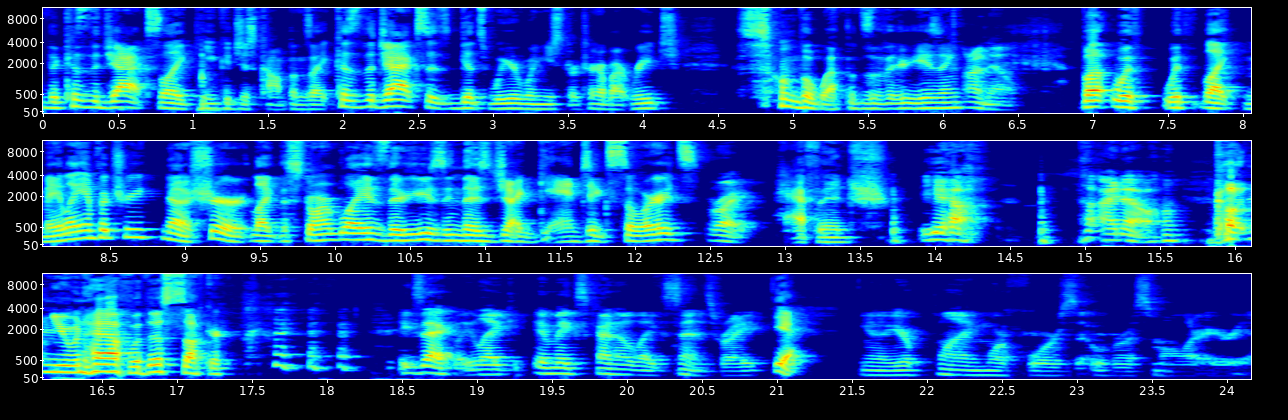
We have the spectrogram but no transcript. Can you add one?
because the jacks like you could just compensate. Because the jacks it gets weird when you start talking about reach. Some of the weapons that they're using. I know. But with with like melee infantry, no, sure. Like the Stormblades, they're using those gigantic swords, Right. half inch, Yeah. I know. cutting you in half with this sucker. exactly. Like it makes kind of like sense, right? Yeah. You know, you're applying more force over a smaller area?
